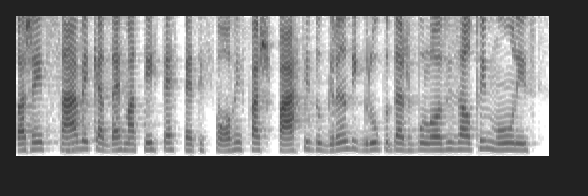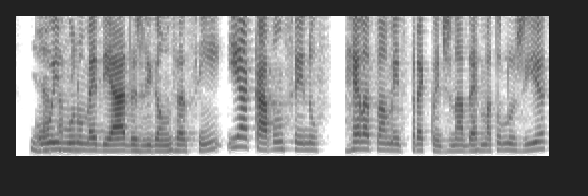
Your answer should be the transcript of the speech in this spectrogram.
A gente sabe que a dermatite herpetiforme faz parte do grande grupo das buloses autoimunes Exatamente. ou imunomediadas, digamos assim, e acabam sendo relativamente frequentes na dermatologia,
